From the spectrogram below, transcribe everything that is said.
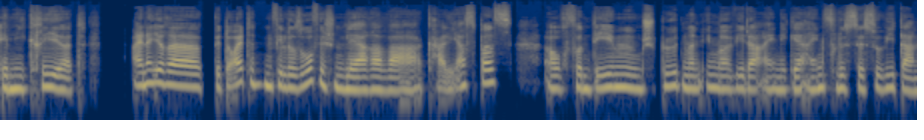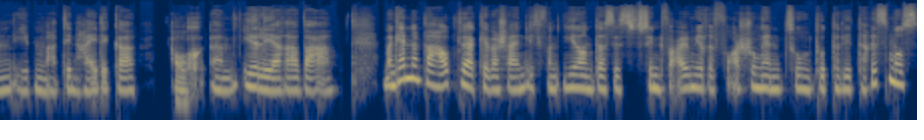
emigriert. Einer ihrer bedeutenden philosophischen Lehrer war Karl Jaspers. Auch von dem spürt man immer wieder einige Einflüsse, sowie dann eben Martin Heidegger auch ähm, ihr Lehrer war. Man kennt ein paar Hauptwerke wahrscheinlich von ihr und das ist, sind vor allem ihre Forschungen zum Totalitarismus.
